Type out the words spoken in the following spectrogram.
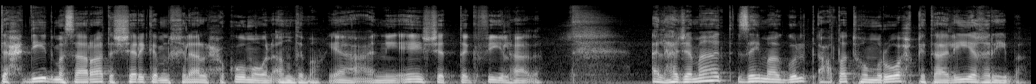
تحديد مسارات الشركة من خلال الحكومة والأنظمة يعني إيش التقفيل هذا؟ الهجمات زي ما قلت أعطتهم روح قتالية غريبة.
